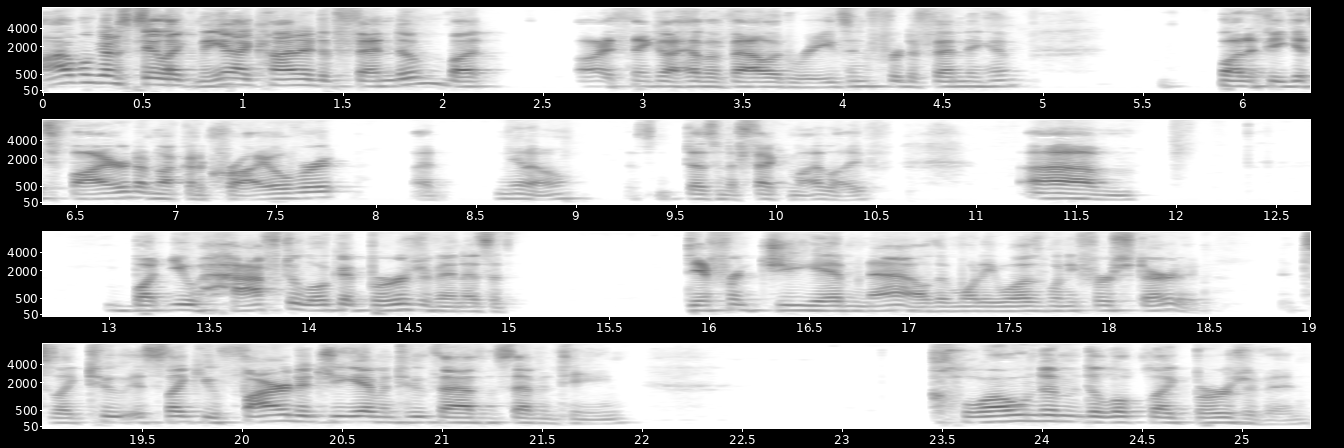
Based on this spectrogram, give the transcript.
I'm going to say like me, I kind of defend him, but I think I have a valid reason for defending him. But if he gets fired, I'm not going to cry over it. I, you know, it doesn't affect my life. Um, but you have to look at Bergevin as a different GM now than what he was when he first started. It's like two. It's like you fired a GM in 2017, cloned him to look like Bergevin,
